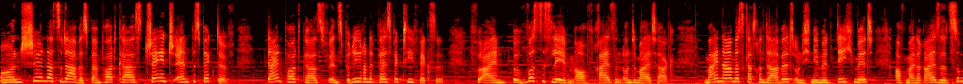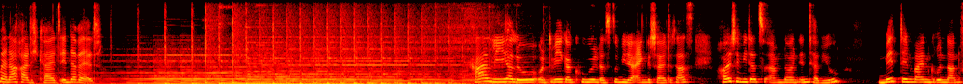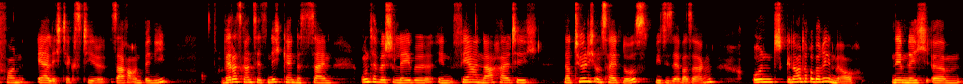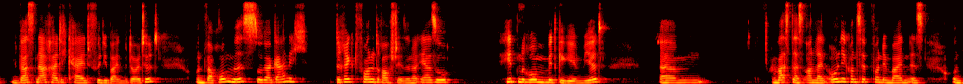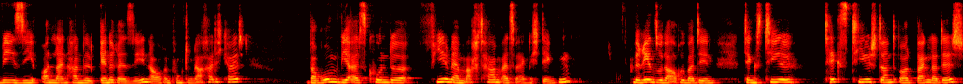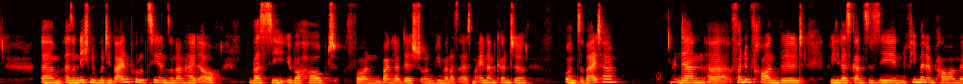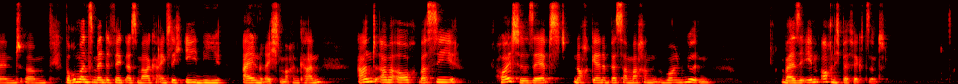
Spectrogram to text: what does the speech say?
und schön, dass du da bist beim Podcast Change and Perspective, dein Podcast für inspirierende Perspektivwechsel, für ein bewusstes Leben auf Reisen und im Alltag. Mein Name ist Katrin David und ich nehme dich mit auf meine Reise zu mehr Nachhaltigkeit in der Welt. Hallo und mega cool, dass du wieder eingeschaltet hast. Heute wieder zu einem neuen Interview mit den beiden Gründern von Ehrlich Textil, Sarah und Benny. Wer das Ganze jetzt nicht kennt, das ist ein Unterwäschelabel in fair, nachhaltig, natürlich und zeitlos, wie sie selber sagen. Und genau darüber reden wir auch. Nämlich, ähm, was Nachhaltigkeit für die beiden bedeutet und warum es sogar gar nicht direkt vorne draufsteht, sondern eher so hintenrum mitgegeben wird. Ähm, was das Online-Only-Konzept von den beiden ist und wie sie Online-Handel generell sehen, auch in puncto Nachhaltigkeit. Warum wir als Kunde viel mehr Macht haben, als wir eigentlich denken. Wir reden sogar auch über den Textil, Textilstandort Bangladesch. Ähm, also nicht nur, wo die beiden produzieren, sondern halt auch, was sie überhaupt von Bangladesch und wie man das alles mal ändern könnte und so weiter. Dann äh, von dem Frauenbild, wie die das Ganze sehen, Female Empowerment, ähm, warum man es im Endeffekt als Marke eigentlich eh nie allen recht machen kann. Und aber auch, was sie heute selbst noch gerne besser machen wollen würden, weil sie eben auch nicht perfekt sind.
